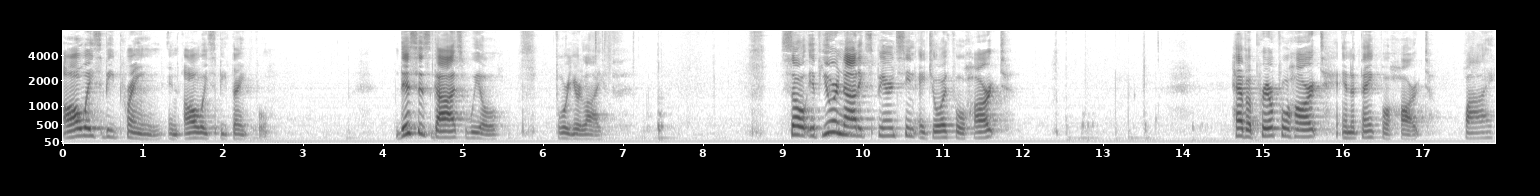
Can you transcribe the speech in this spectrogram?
always be praying, and always be thankful. This is God's will for your life. So, if you are not experiencing a joyful heart, have a prayerful heart and a thankful heart. Why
